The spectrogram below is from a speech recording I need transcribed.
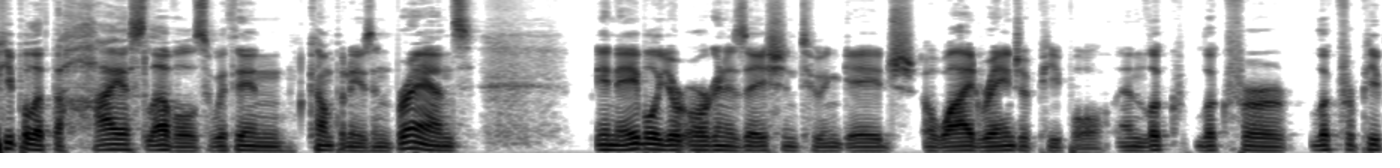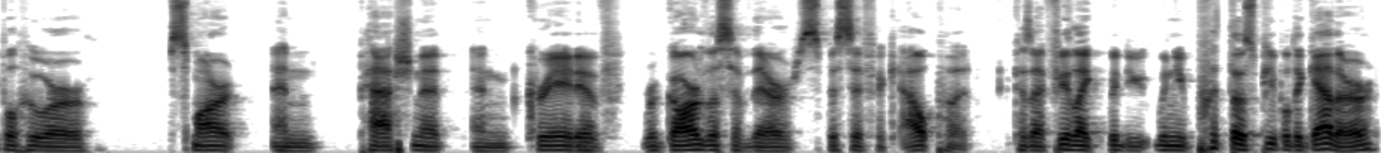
people at the highest levels within companies and brands enable your organization to engage a wide range of people and look look for look for people who are smart and passionate and creative regardless of their specific output. Because i feel like when you when you put those people together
